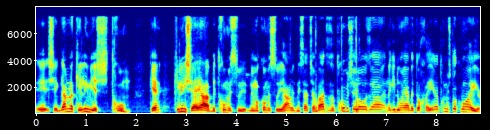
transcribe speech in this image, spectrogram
אה, שגם לכלים יש תחום, כן? כלי שהיה בתחום מסוים, במקום מסוים בכניסת שבת, אז התחום שלו זה, נגיד הוא היה בתוך העיר, התחום שלו כמו העיר.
